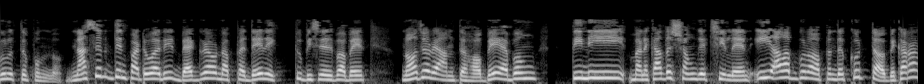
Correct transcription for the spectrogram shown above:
গুরুত্বপূর্ণ। নাসিরুদ্দিন পাটোয়ারির ব্যাকগ্রাউন্ড আপনাদের একটু বিশেষভাবে নজরে আনতে হবে এবং তিনি মানে কাদের সঙ্গে ছিলেন, এই আলাপগুলো আপনাদের করতে হবে। কারণ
